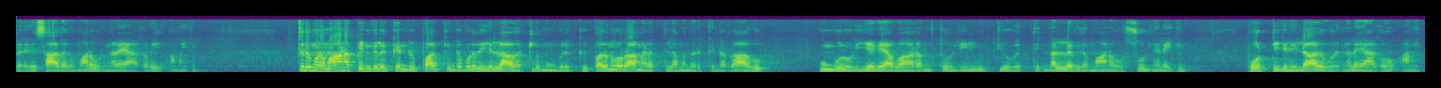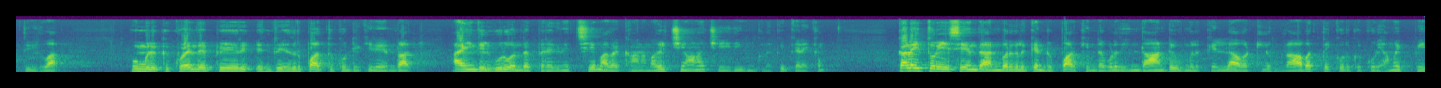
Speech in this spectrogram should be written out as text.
பிறகு சாதகமான ஒரு நிலையாகவே அமையும். திருமணமான பெண்களுக்கு என்று பார்க்கின்ற பொழுது எல்லாவற்றிலும் உங்களுக்கு பதினோராம் இடத்தில் அமர்ந்திருக்கின்ற ராகு உங்களுடைய வியாபாரம் தொழில் உத்தியோகத்தில் நல்ல விதமான ஒரு சூழ்நிலையும் போட்டிகள் இல்லாத ஒரு நிலையாகவும் அமைத்து விடுவார். உங்களுக்கு குழந்தை பேறு என்று எதிர்பார்த்து கொண்டிருக்கிறேன் என்றால் ஐந்தில் குரு வந்த பிறகு நிச்சயம் அதற்கான மகிழ்ச்சியான செய்தி உங்களுக்கு கிடைக்கும். கலைத்துறையை சேர்ந்த அன்பர்களுக்கு என்று பார்க்கின்ற பொழுது இந்த ஆண்டு உங்களுக்கு எல்லாவற்றிலும் லாபத்தை கொடுக்கக்கூடிய அமைப்பை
